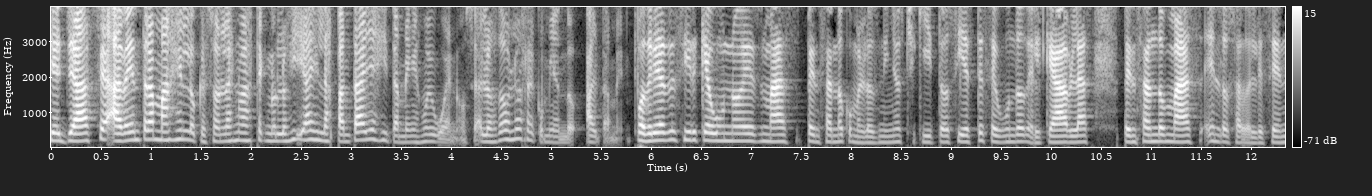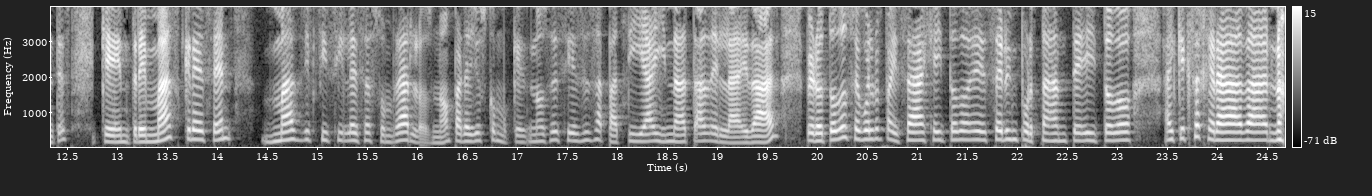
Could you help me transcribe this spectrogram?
que ya se adentra más en lo que son las nuevas tecnologías y las pantallas y también es muy bueno. O sea, los dos los recomiendo altamente. ¿Podrías decir que uno es más pensando como en los niños chiquitos y este segundo del que hablas pensando más en los adolescentes, que entre más crecen, más difícil es asombrarlos, ¿no? Para ellos como que no sé si es esa apatía innata de la edad, pero todo se vuelve paisaje y todo es cero importante y todo, ay, qué exagerada, ¿no?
